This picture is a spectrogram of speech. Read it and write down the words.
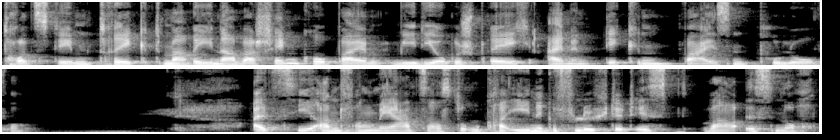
Trotzdem trägt Marina Waschenko beim Videogespräch einen dicken weißen Pullover. Als sie Anfang März aus der Ukraine geflüchtet ist, war es noch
